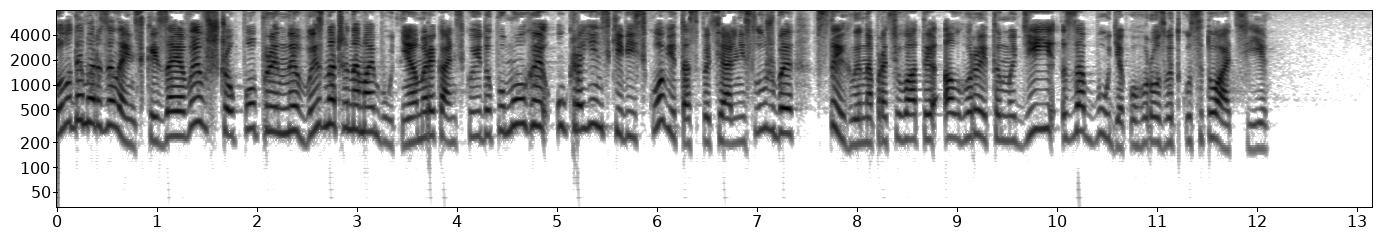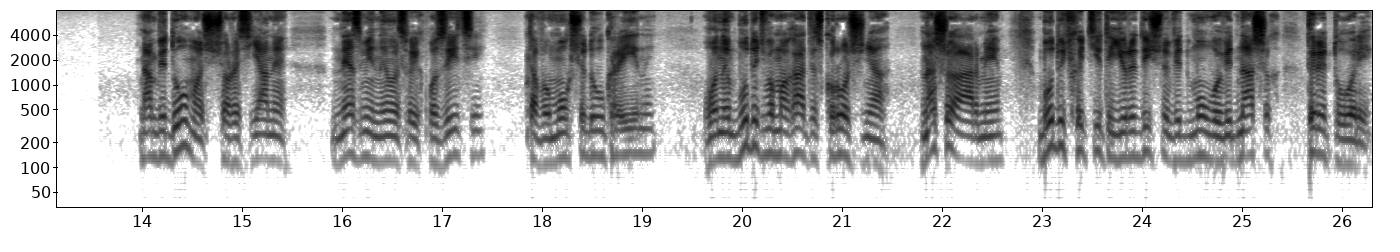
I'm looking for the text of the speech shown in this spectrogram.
Володимир Зеленський заявив, що, попри невизначене майбутнє американської допомоги, українські військові та спеціальні служби встигли напрацювати алгоритми дій за будь-якого розвитку ситуації. Нам відомо, що росіяни не змінили своїх позицій та вимог щодо України. Вони будуть вимагати скорочення нашої армії, будуть хотіти юридичну відмову від наших територій,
